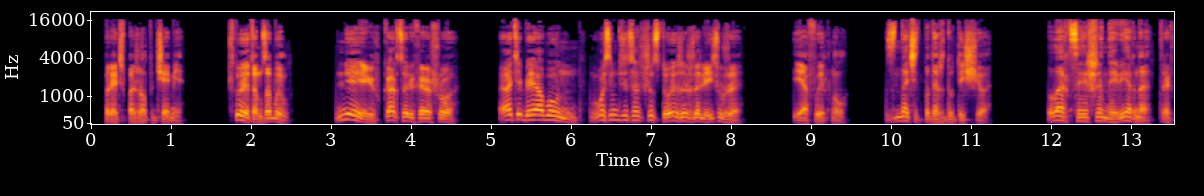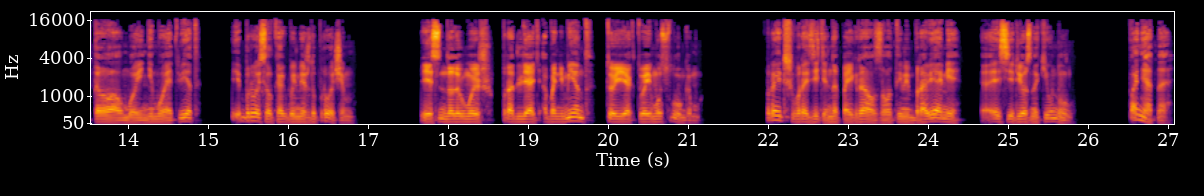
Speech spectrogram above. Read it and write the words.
— Фредж пожал плечами. «Что я там забыл? Не, в карцере хорошо. А тебя, вон, восемьдесят шестой заждались уже». Я фыркнул. «Значит, подождут еще». Ларк совершенно верно трактовал мой немой ответ и бросил как бы между прочим. «Если надумаешь продлять абонемент, то я к твоим услугам». Фрейдж выразительно поиграл золотыми бровями, а я серьезно кивнул. «Понятно.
